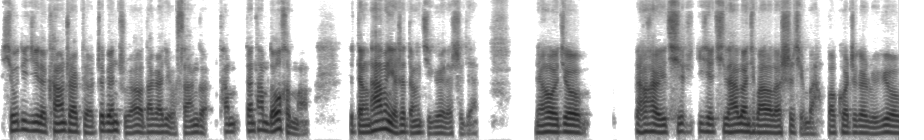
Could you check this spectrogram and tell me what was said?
修地基的 contractor 这边主要大概就有三个，他们但他们都很忙，等他们也是等几个月的时间，然后就然后还有其一些其他乱七八糟的事情吧，包括这个 review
